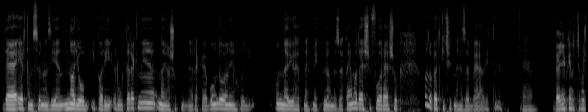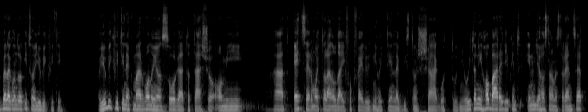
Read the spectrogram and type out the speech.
De értem szerint az ilyen nagyobb ipari routereknél nagyon sok mindenre kell gondolni, hogy honnan jöhetnek még különböző támadási források, azokat kicsit nehezebb beállítani. Igen. De egyébként, hogyha most belegondolok, itt van a Ubiquiti. A Ubiquiti-nek már van olyan szolgáltatása, ami hát egyszer majd talán odáig fog fejlődni, hogy tényleg biztonságot tud nyújtani. Habár egyébként én ugye használom ezt a rendszert,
